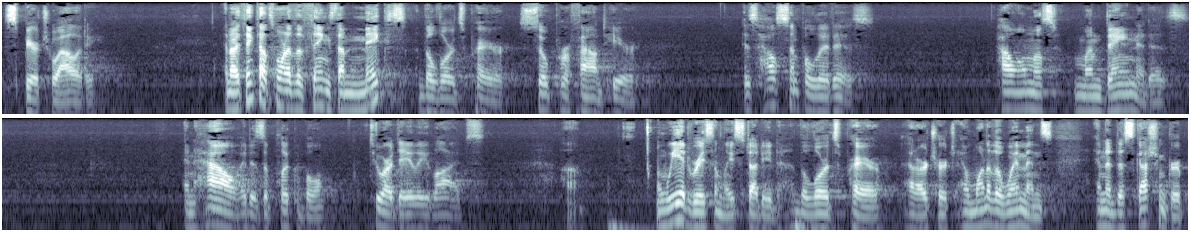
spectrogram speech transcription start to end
spirituality. And I think that's one of the things that makes the Lord's Prayer so profound here is how simple it is, how almost mundane it is, and how it is applicable to our daily lives. We had recently studied the Lord's Prayer at our church, and one of the women's in a discussion group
